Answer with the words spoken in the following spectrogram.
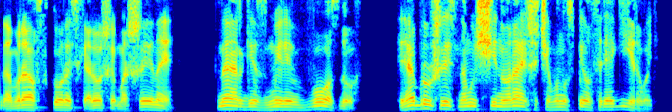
Набрав скорость хорошей машины, кнарги взмыли в воздух и обрушились на мужчину раньше, чем он успел среагировать.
